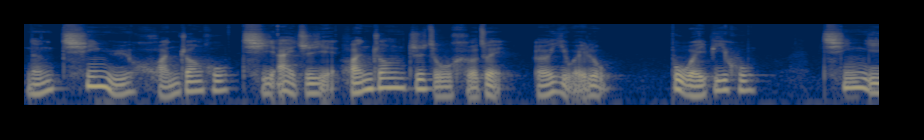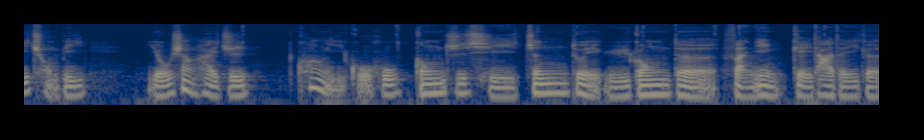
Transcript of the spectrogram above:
能亲于桓庄乎？其爱之也。桓庄之族何罪而以为禄？不为逼乎？亲以宠逼，犹上害之，况以国乎？公之奇针对愚公的反应，给他的一个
